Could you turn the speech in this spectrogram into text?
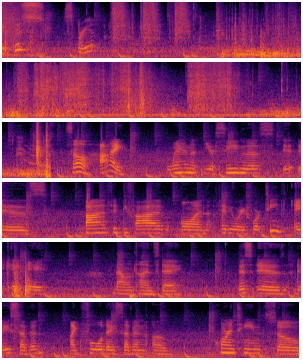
Take this, spray it. So, hi. When you're seeing this, it is 5.55 on February 14th, aka Valentine's Day. This is day seven, like full day seven of quarantine. So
